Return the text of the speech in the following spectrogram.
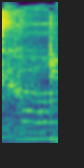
come.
